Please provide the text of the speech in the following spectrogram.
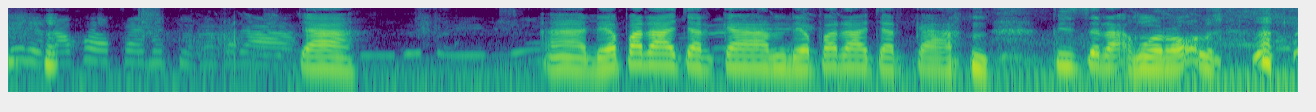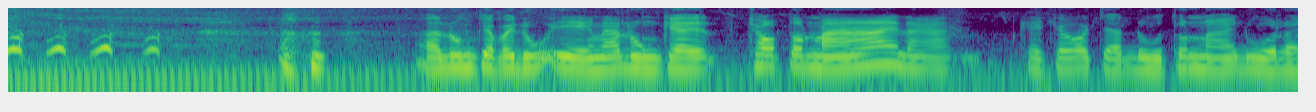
นี่เดี๋ยวเราค่อยเอาไฟมาจุดนะป้าดาจ้า อ่า เดี๋ยวป้าดาจัดการ เดี๋ยวป้าดาจัดการพี่สระหัวเราะเลย อ่าลุงจะไปดูเองนะ ลุงแกชอบต้นไม้นะคะ แกก็จะดูต้นไม้ดูอะไร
